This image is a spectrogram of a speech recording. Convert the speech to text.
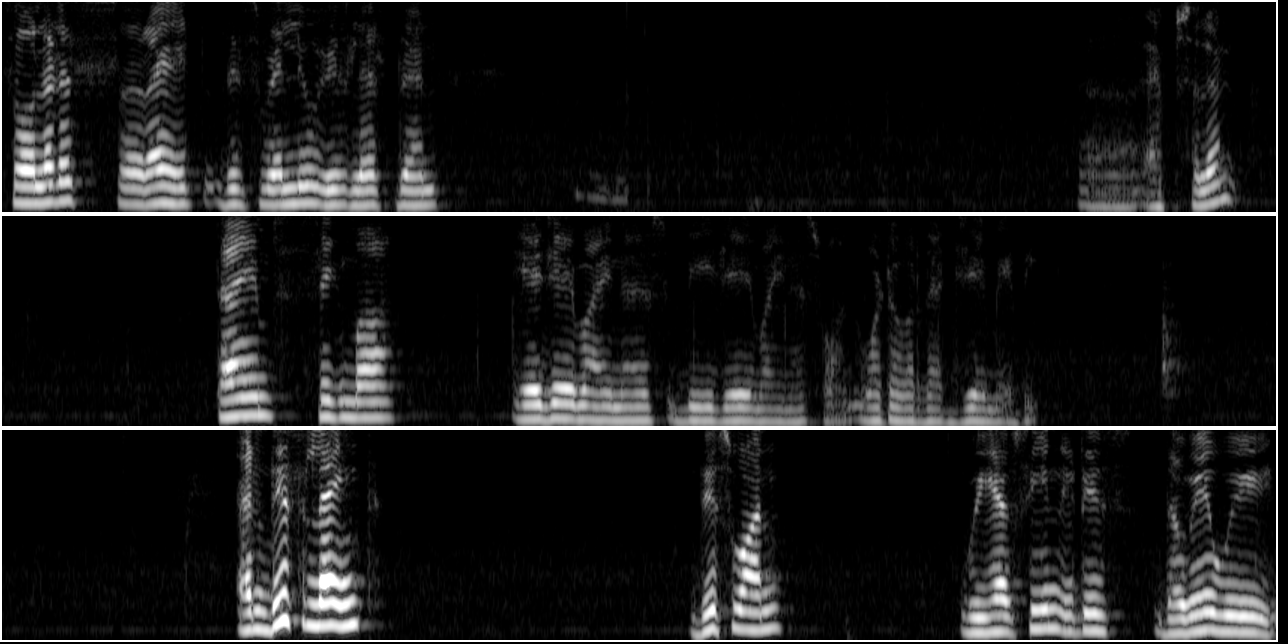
So, let us uh, write this value is less than Uh, epsilon times sigma a j minus b j minus 1 whatever that j may be. And this length this one we have seen it is the way we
